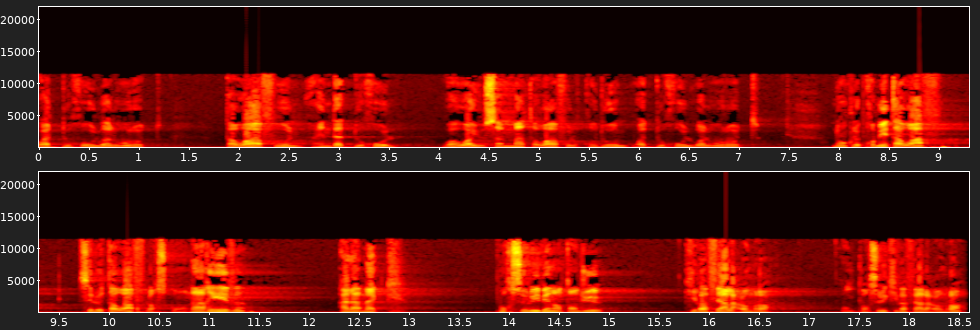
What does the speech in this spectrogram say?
والدخول والورود طواف عند الدخول وهو يسمى طواف القدوم والدخول والورود Donc le premier tawaf, c'est le tawaf lorsqu'on arrive à la Mecque. Pour celui, bien entendu, qui va faire la Umrah. Donc pour celui qui va faire la Umrah,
